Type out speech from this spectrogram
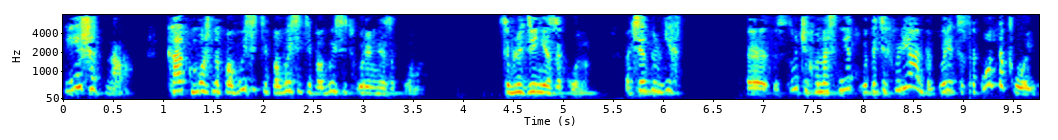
пишет нам, как можно повысить и повысить и повысить уровень закона. Соблюдение закона. Во всех других э, случаях у нас нет вот этих вариантов. Говорится, закон такой.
